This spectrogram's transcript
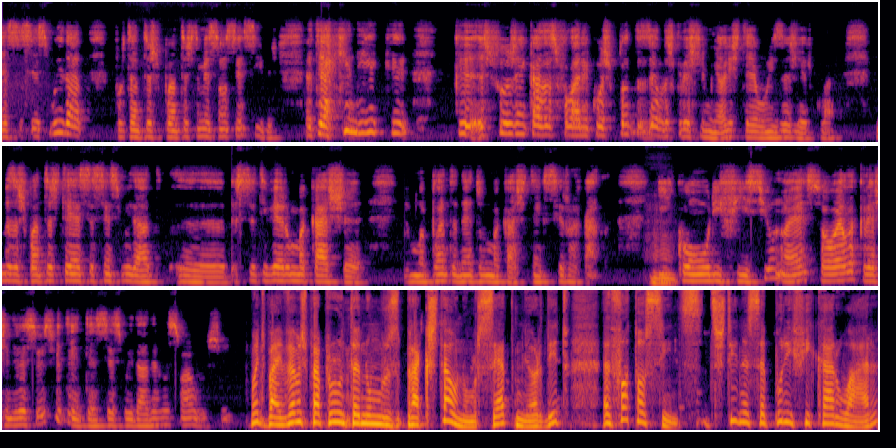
essa sensibilidade. Portanto, as plantas também são sensíveis. Até há quem diga que que as pessoas em casa se falarem com as plantas, elas crescem melhor. Isto é um exagero, claro. Mas as plantas têm essa sensibilidade. Uh, se eu tiver uma caixa, uma planta dentro de uma caixa, tem que ser regada. Uhum. E com o orifício, não é? Só ela cresce em direção a isso e tem, tem sensibilidade em relação à luz. Sim. Muito bem, vamos para a pergunta número, para a questão número 7, melhor dito. A fotossíntese destina-se a purificar o ar?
